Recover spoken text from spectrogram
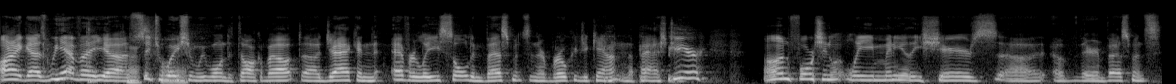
All right, guys, we have a uh, situation we wanted to talk about. Uh, Jack and Everly sold investments in their brokerage account in the past year. Unfortunately, many of these shares uh, of their investments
